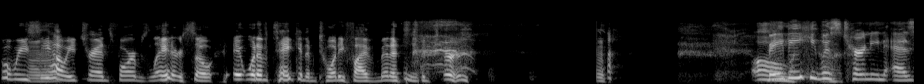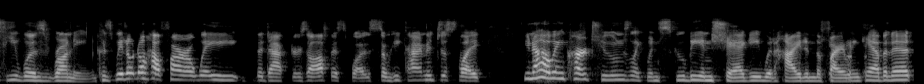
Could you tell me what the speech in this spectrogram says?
But we see Mhm. how he transforms later, so it would have taken him 25 minutes to turn. Oh Maybe my he was turning as he was running because we don't know how far away the doctor's office was. So he kind of just like, you know how in cartoons, like when Scooby and Shaggy would hide in the filing cabinet,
